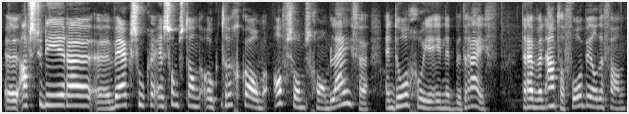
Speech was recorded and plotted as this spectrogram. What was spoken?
eh, afstuderen, eh, werk zoeken en soms dan ook terugkomen of soms gewoon blijven en doorgroeien in het bedrijf. Daar hebben we een aantal voorbeelden van.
